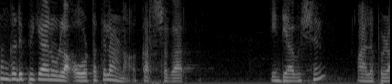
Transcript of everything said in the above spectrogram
സംഘടിപ്പിക്കാനുള്ള ഓട്ടത്തിലാണ് കർഷകർ. India Vision Alappuzha.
